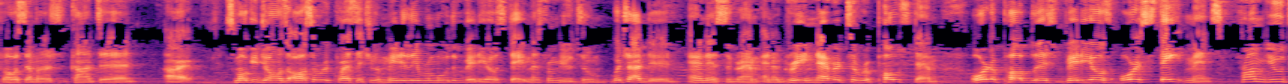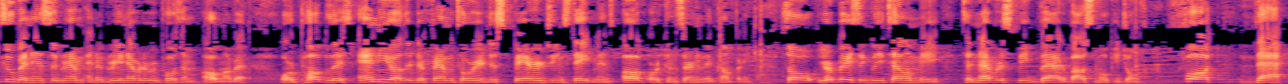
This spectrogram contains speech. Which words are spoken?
Post similar content All right. Smokey Jones also requests that you immediately remove the video statements from YouTube, which I did, and Instagram, and agree never to repost them or to publish videos or statements from YouTube and Instagram, and agree never to repost them. Oh, my bad. Or publish any other defamatory or disparaging statements of or concerning the company. So you're basically telling me to never speak bad about Smokey Jones. Fuck that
